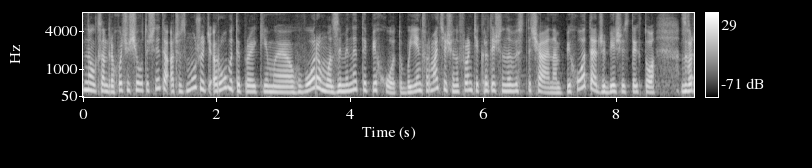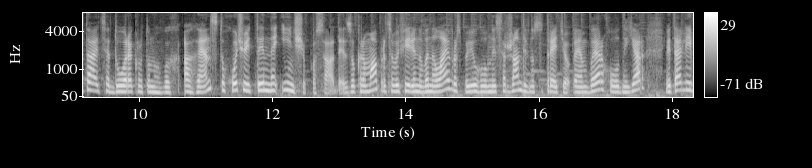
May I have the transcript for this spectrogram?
Пане Олександре, хочу ще уточнити, а чи зможуть роботи, про які ми говоримо, замінити піхоту? Бо є інформація, що на фронті критично не вистачає нам піхоти, адже більшість тих, хто звертається до рекрутингових агентств, хочуть йти на інші посади. Зокрема, про це в ефірі новини лайв розповів головний сержант 93-го ЕМБР Холодний Яр Віталій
